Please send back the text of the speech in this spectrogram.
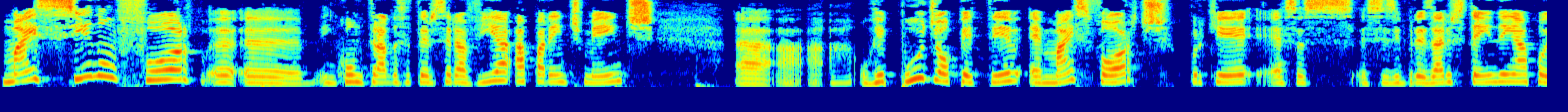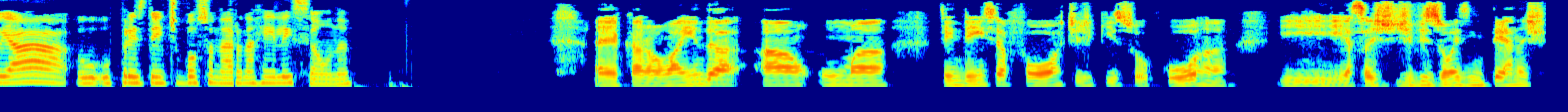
Mas se não for é, é, encontrada essa terceira via, aparentemente a, a, o repúdio ao PT é mais forte porque essas, esses empresários tendem a apoiar o, o, presidente Bolsonaro na reeleição, né? É, Carol, ainda há uma tendência forte de que isso ocorra e essas divisões internas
